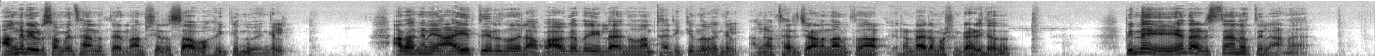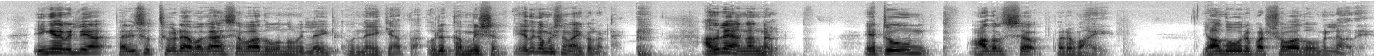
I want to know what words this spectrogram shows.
അങ്ങനെ ഒരു സംവിധാനത്തെ നാം ശിരസ വഹിക്കുന്നുവെങ്കിൽ അതങ്ങനെ ആയിത്തീരുന്നതിൽ അപാകതയില്ല എന്ന് നാം ധരിക്കുന്നുവെങ്കിൽ അങ്ങനെ ധരിച്ചാണ് നാം ഇത്ര രണ്ടായിരം വർഷം കഴിഞ്ഞത്. പിന്നെ ഏതടിസ്ഥാനത്തിലാണ് ഇങ്ങനെ വലിയ പരിശുദ്ധിയുടെ അവകാശവാദമൊന്നും ഇല്ല ഉന്നയിക്കാത്ത ഒരു കമ്മീഷൻ ഏത് കമ്മീഷനുമായിക്കൊള്ളട്ടെ? അതിലെ അംഗങ്ങൾ ഏറ്റവും ആദർശപരമായി യാതൊരു പക്ഷപാതവുമില്ലാതെ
